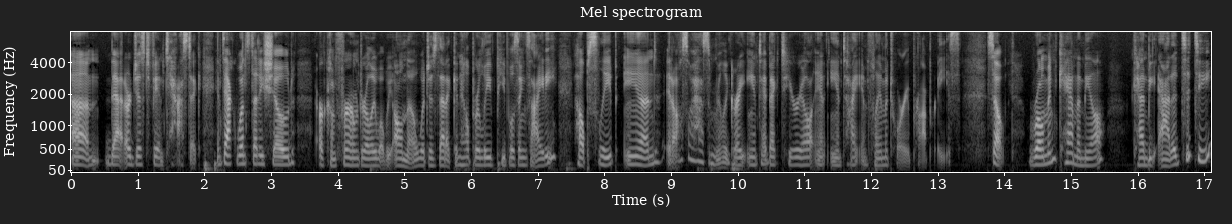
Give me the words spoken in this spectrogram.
um, that are just fantastic. In fact, one study showed or confirmed really what we all know, which is that it can help relieve people's anxiety, help sleep, and it also has some really great antibacterial and anti inflammatory properties. So, Roman chamomile can be added to tea.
